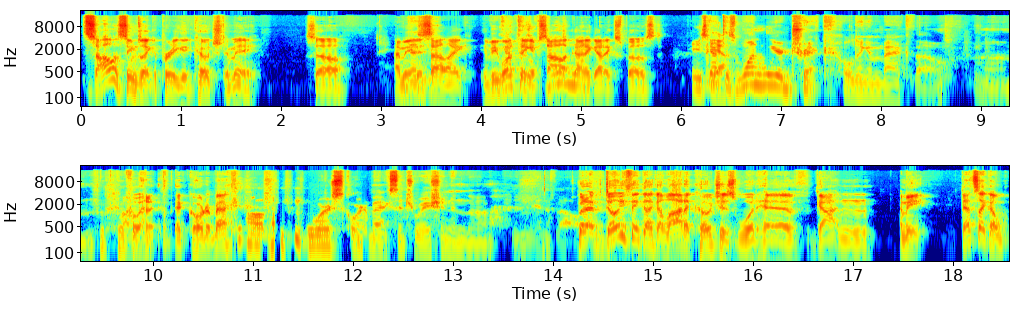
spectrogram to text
Salah seems like a pretty good coach to me. So, I mean, Yes. it's not like it'd be He's one thing if Salah kind of got exposed. He's got Yeah. this one weird trick holding him back, though. Um, what a quarterback. oh, worst quarterback situation in the, in the NFL. But uh, don't you think like a lot of coaches would have gotten? I mean, that's like a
